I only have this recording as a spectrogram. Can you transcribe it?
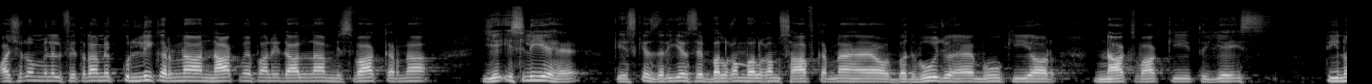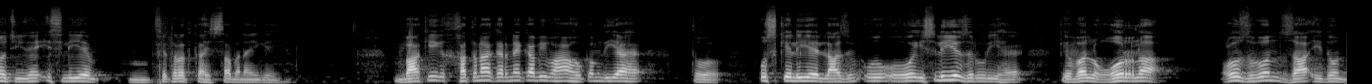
عشرم من الفطرہ میں کلی کرنا، ناک میں پانی ڈالنا، مسواک کرنا، یہ اس لیے ہے کہ اس کے ذریعے سے بلغم ولغم صاف کرنا ہے اور بدبو جو ہے منہ کی اور ناک واک کی، تو یہ اس تینوں چیزیں اس لیے فطرت کا حصہ بنائی گئی ہیں۔ باقی ختنہ کرنے کا بھی وہاں حکم دیا ہے، تو اس کے لیے لازم، وہ اس لیے ضروری ہے کہ ولغرلا عزون زائدن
